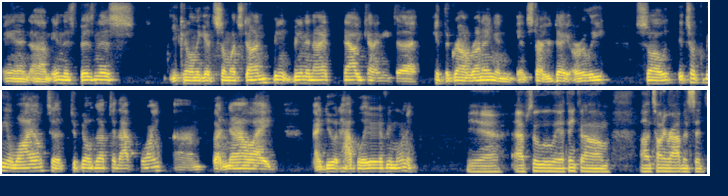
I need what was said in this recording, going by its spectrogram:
and um, in this business, you can only get so much done. Being, being a night owl, you kind of need to hit the ground running and, and start your day early. So it took me a while to to build up to that point, um, but now I I do it happily every morning. Yeah, absolutely. I think um, uh, Tony Robbins said,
